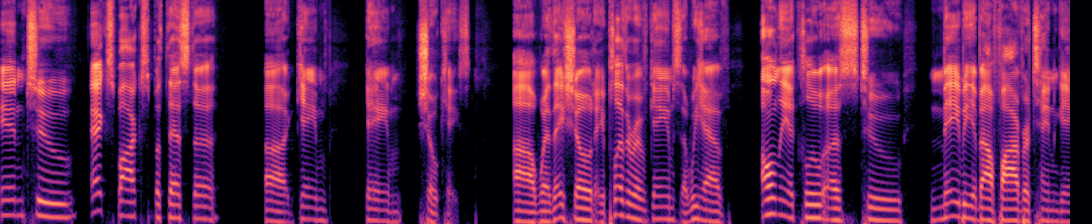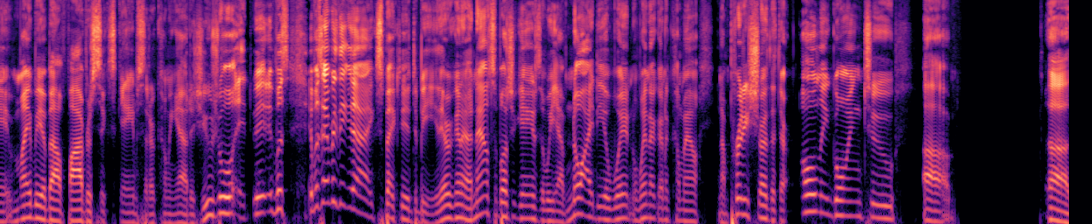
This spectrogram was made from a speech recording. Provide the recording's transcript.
into Xbox Bethesda uh, game game showcase, uh, where they showed a plethora of games that we have only a clue as to maybe about five or ten games, maybe about five or six games that are coming out as usual. It, it was it was everything that I expected it to be. They were going to announce a bunch of games that we have no idea when when they're going to come out, and I'm pretty sure that they're only going to. Uh, uh,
